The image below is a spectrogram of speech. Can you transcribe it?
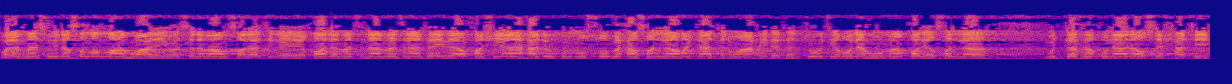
ولما سئل صلى الله عليه وسلم عن صلاة الليل قال مثنى مثنى فإذا خشي أحدكم الصبح صلى ركعة واحدة توتر له ما قد صلى. متفق على صحته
